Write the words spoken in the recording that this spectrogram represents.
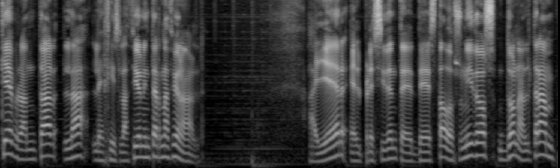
quebrantar la legislación internacional. Ayer, el presidente de Estados Unidos, Donald Trump,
